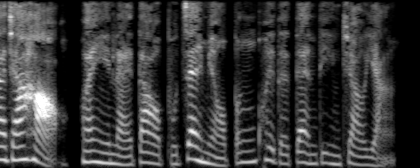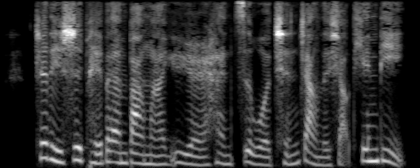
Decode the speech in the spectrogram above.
大家好，欢迎来到不再秒崩溃的淡定教养。这里是陪伴爸妈育儿和自我成长的小天地。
